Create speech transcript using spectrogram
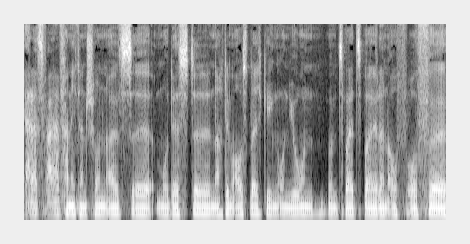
ja, das war, fand ich dann schon als äh, Modest äh, nach dem Ausgleich gegen Union beim 2-2 dann auf, auf äh,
